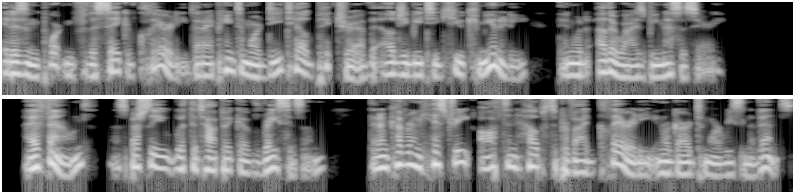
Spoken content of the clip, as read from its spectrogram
it is important for the sake of clarity that I paint a more detailed picture of the LGBTQ community than would otherwise be necessary. I have found, especially with the topic of racism, that uncovering history often helps to provide clarity in regard to more recent events.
